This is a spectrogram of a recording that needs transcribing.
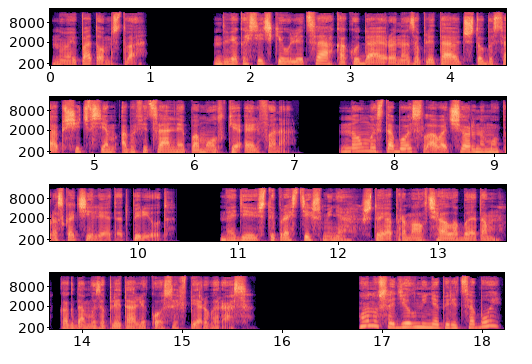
но и потомства. Две косички у лица, как у Дайрона, заплетают, чтобы сообщить всем об официальной помолвке Эльфана. Но мы с тобой, слава черному, проскочили этот период. Надеюсь, ты простишь меня, что я промолчал об этом, когда мы заплетали косы в первый раз». Он усадил меня перед собой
